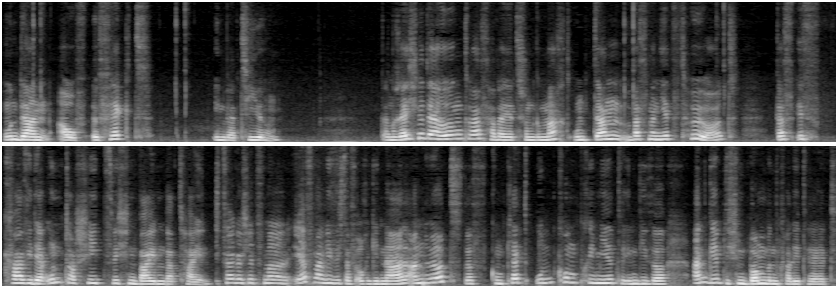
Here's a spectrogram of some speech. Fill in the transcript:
und dann auf Effekt invertieren. Dann rechnet er irgendwas, hat er jetzt schon gemacht. Und dann, was man jetzt hört, das ist quasi der Unterschied zwischen beiden Dateien. Ich zeige euch jetzt mal erstmal, wie sich das Original anhört. Das komplett unkomprimierte in dieser angeblichen Bombenqualität.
